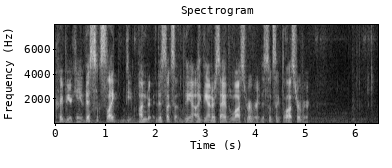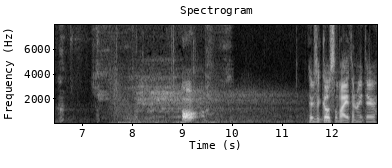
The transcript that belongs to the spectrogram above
creepier cave. This looks like the under this looks like the like the underside of the Lost River. This looks like the Lost River. Oh! There's a ghost Leviathan right there.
